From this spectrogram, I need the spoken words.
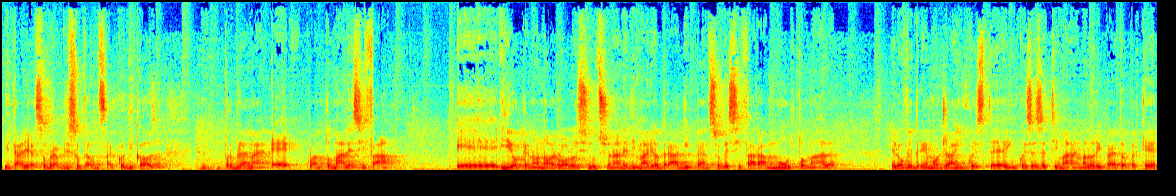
L'Italia è sopravvissuta a un sacco di cose. Il problema è quanto male si fa. E io che non ho il ruolo istituzionale di Mario Draghi penso che si farà molto male e lo vedremo già in queste, in queste settimane, ma lo ripeto perché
